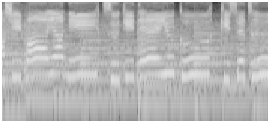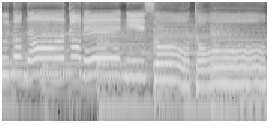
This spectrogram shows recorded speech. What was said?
足早に過ぎてゆく季節の流れにそっと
